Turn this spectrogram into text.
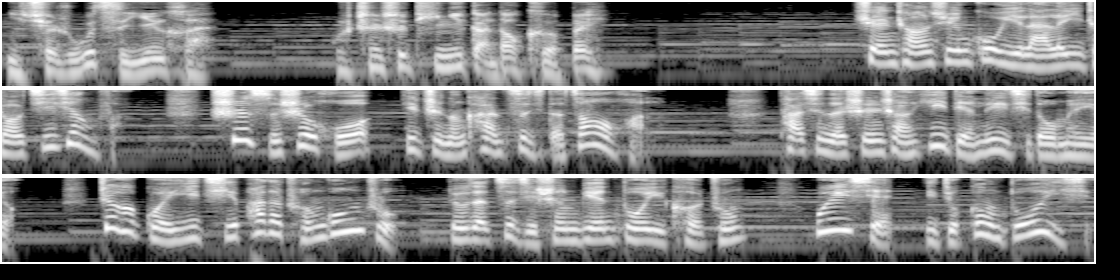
你却如此阴狠，我真是替你感到可悲。”沈长勋故意来了一招激将法，是死是活也只能看自己的造化了。他现在身上一点力气都没有，这个诡异奇葩的纯公主留在自己身边多一刻钟，危险也就更多一些。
